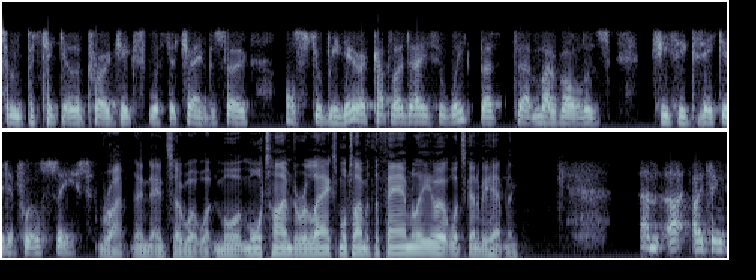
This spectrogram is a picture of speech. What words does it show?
some particular projects with the chamber. So I'll still be there a couple of days a week, but uh, my role is chief executive will cease. Right, and and so what? What more more time to relax, more time with the family? What's going to be happening? Um, I, I, think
